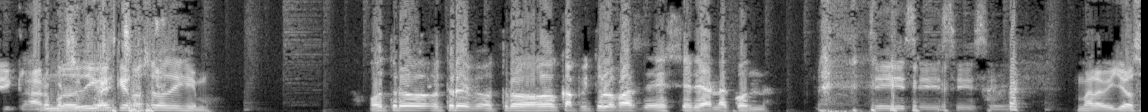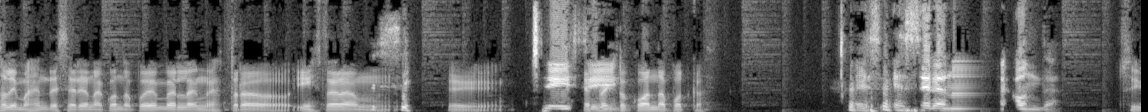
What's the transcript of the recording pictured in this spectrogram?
Sí, claro, no digan que no se lo dijimos. Otro, otro, otro capítulo más de Serie Anaconda. Sí, sí, sí, sí. Maravillosa la imagen de Serie Anaconda, pueden verla en nuestro Instagram, Sí. eh, Sí, sí. Efecto Conda Podcast. Es, es ser anaconda. Sí.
